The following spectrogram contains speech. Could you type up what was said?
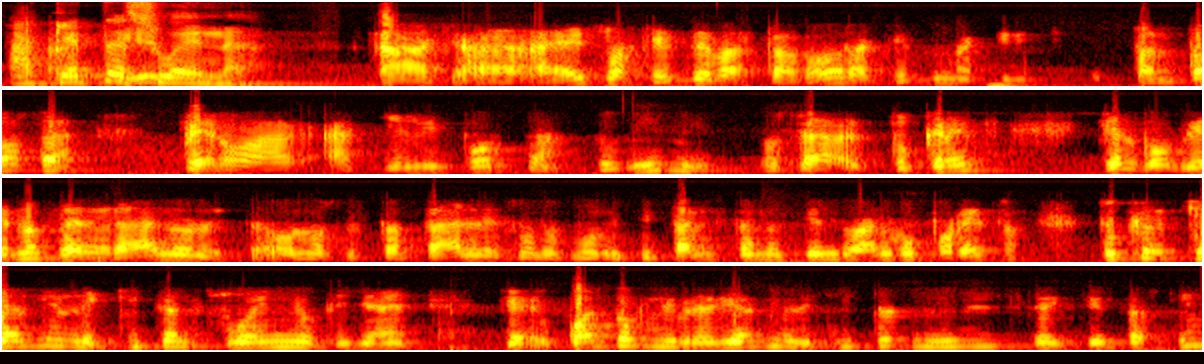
¿A qué te suena? A, a, eso, a que es devastador, a que es una crisis espantosa. Pero ¿a, a quién le importa? Tú dime. O sea, ¿tú crees que el gobierno federal o, o, los estatales o los municipales están haciendo algo por eso? ¿Tú crees que alguien le quita el sueño que ya... Que, ¿Cuántas librerías me dijiste? ¿1.600 qué?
